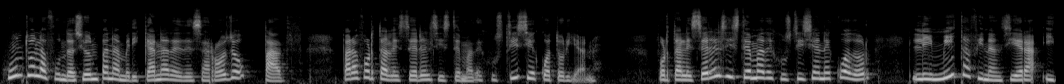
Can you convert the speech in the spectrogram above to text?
junto a la Fundación Panamericana de Desarrollo, PADF, para fortalecer el sistema de justicia ecuatoriano. Fortalecer el sistema de justicia en Ecuador limita financiera y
